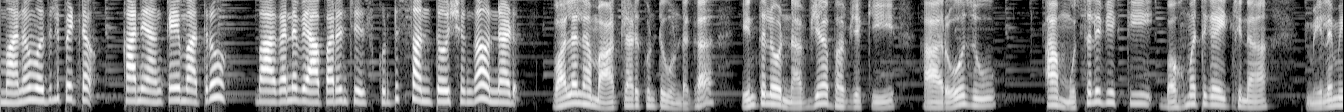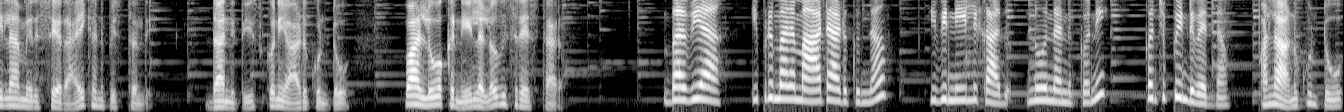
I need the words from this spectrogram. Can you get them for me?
మనం వదిలిపెట్టాం కానీ అంకయ్య మాత్రం బాగానే వ్యాపారం చేసుకుంటూ సంతోషంగా ఉన్నాడు. వాళ్ళలా మాట్లాడుకుంటూ ఉండగా ఇంతలో నవ్య భవ్యకి ఆ రోజు ఆ ముసలి వ్యక్తి బహుమతిగా ఇచ్చిన మిలమిలా మెరిసే రాయి కనిపిస్తుంది. దాన్ని తీసుకొని ఆడుకుంటూ వాళ్ళు ఒక నీళ్ళలో విసిరేస్తారు. భవ్య ఇప్పుడు మనం ఆట ఆడుకుందాం. ఇవి నీళ్ళు కాదు నూనె అనుకొని కొంచెం పిండి వేద్దాం. అలా అనుకుంటూ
